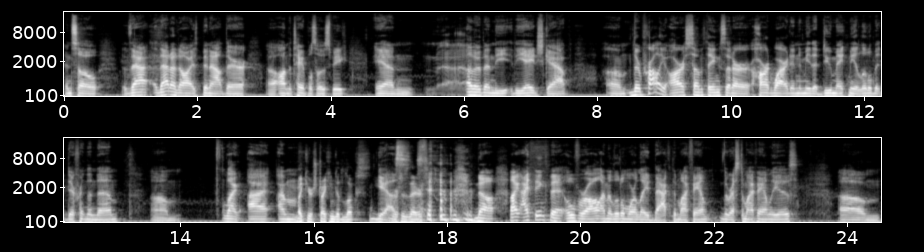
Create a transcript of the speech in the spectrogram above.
And so that that had always been out there uh, on the table so to speak. And uh, other than the the age gap um, there probably are some things that are hardwired into me that do make me a little bit different than them. Um, like I I'm Like your striking good looks Yes. versus theirs. no, like I think that overall I'm a little more laid back than my fam, the rest of my family is. Um,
